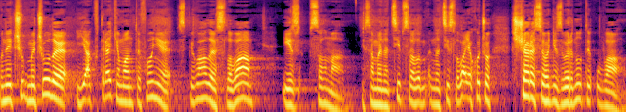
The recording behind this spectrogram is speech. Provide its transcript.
вони ми чули, як в третьому антифоні співали слова із псалма. І саме на ці, псалм, на ці слова я хочу ще раз сьогодні звернути увагу.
